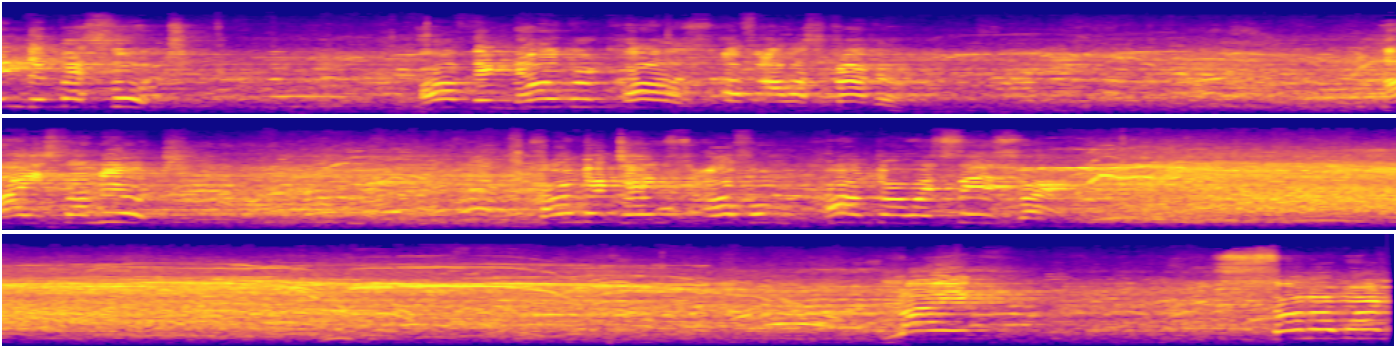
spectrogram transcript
in the pursuit of the noble cause of our struggle. I salute combatants of Umkhonto weSizwe. Like Solomon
